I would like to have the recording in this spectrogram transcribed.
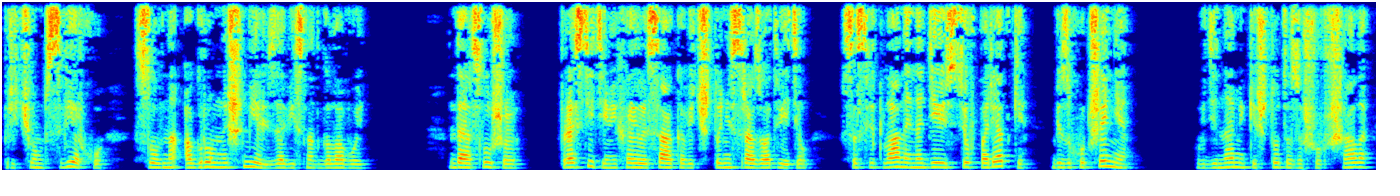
причем сверху, словно огромный шмель завис над головой. «Да, слушаю. Простите, Михаил Исаакович, что не сразу ответил. Со Светланой, надеюсь, все в порядке? Без ухудшения?» В динамике что-то зашуршало,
